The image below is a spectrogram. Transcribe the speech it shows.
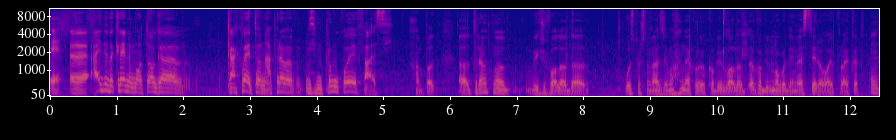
E, e, ajde da krenemo od toga kakva je to naprava, mislim, prvo u kojoj je fazi? Ha, pa, a, trenutno bih voleo da uspešno nađemo nekoga ko bi, voleo, ko bi mogao da investira u ovaj projekat, uh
